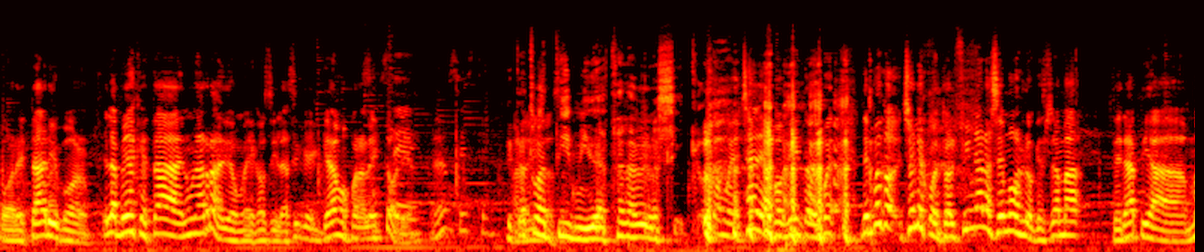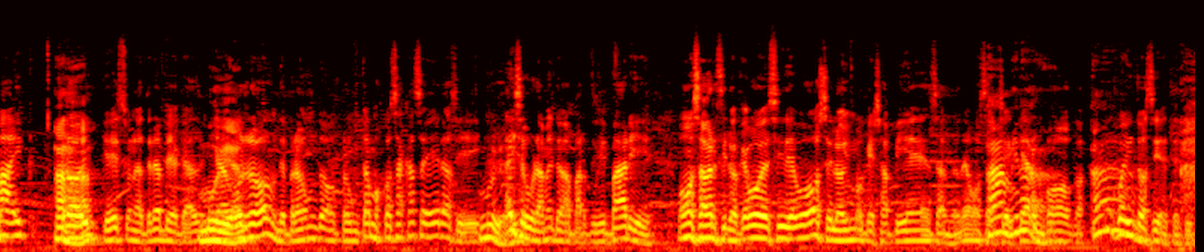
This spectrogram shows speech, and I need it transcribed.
por estar y por. Es la primera vez que está en una radio, me dijo Sil, así que quedamos para la historia. ¿eh? Sí, sí. Está toda tímida, está la veo así. Vamos a echarle a poquito después. Después yo les cuento, al final hacemos lo que se llama terapia Mike. Freud, que es una terapia que, hago yo, donde pregunto- preguntamos cosas caseras y ahí seguramente va a participar y vamos a ver si lo que vos decís de vos es lo mismo que ella piensa, ¿entendés? Vamos a Ah, chequear mirá. un poco. Ah. Un jueguito así de este tipo.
